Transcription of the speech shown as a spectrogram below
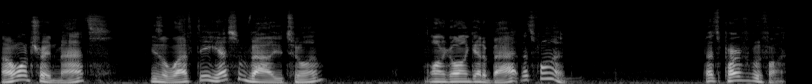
I won't trade Matz. He's a lefty. He has some value to him. Want to go and get a bat? That's fine. That's perfectly fine.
